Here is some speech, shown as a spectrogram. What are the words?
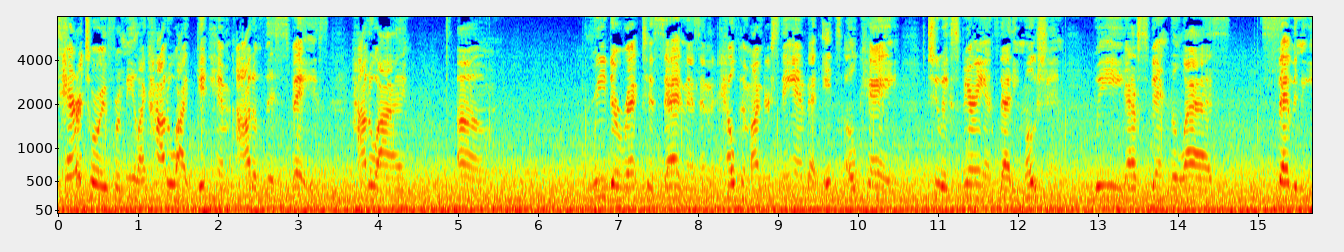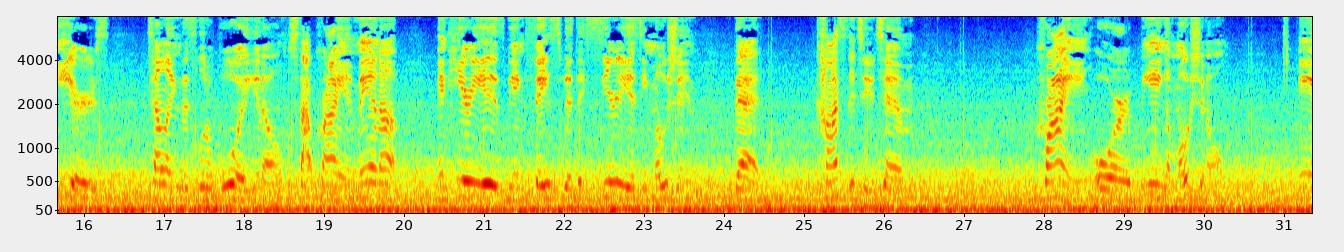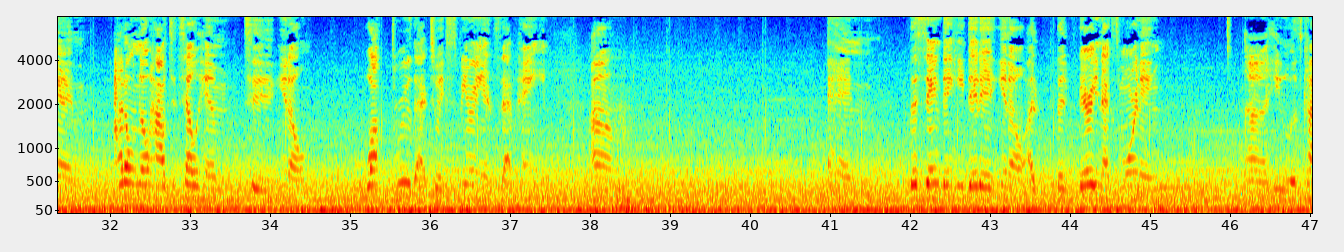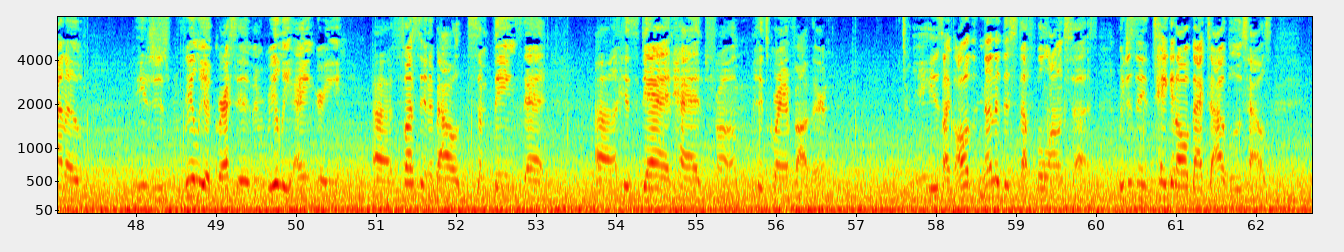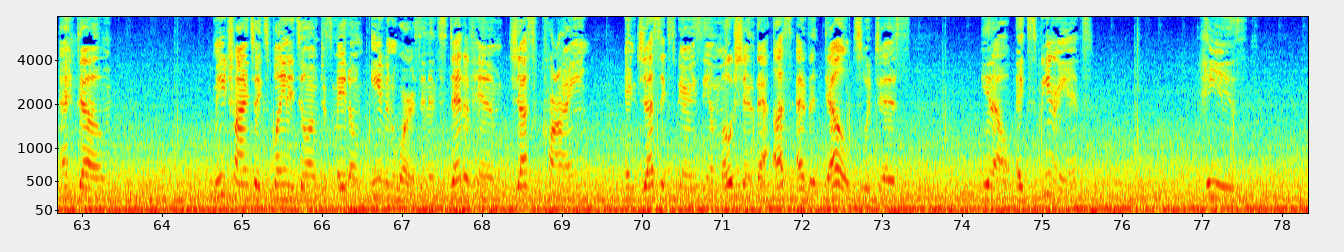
territory for me like how do I get him out of this space how do I um, redirect his sadness and help him understand that it's okay to experience that emotion we have spent the last seven years telling this little boy, you know, stop crying, man up. And here he is being faced with a serious emotion that constitutes him crying or being emotional. And I don't know how to tell him to, you know, walk through that, to experience that pain. Um, and the same thing, he did it, you know, the very next morning uh, he was kind of, he was just really aggressive and really angry, uh, fussing about some things that uh, his dad had from his grandfather. And he's like, all none of this stuff belongs to us. We just need to take it all back to Abu's house. And um, me trying to explain it to him just made him even worse. And instead of him just crying and just experiencing the emotion that us as adults would just, you know, experience, he's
